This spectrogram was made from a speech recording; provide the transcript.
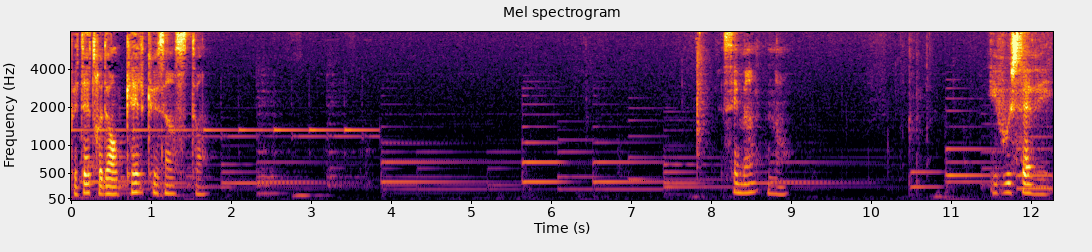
peut-être dans quelques instants. Maintenant. Et vous savez,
